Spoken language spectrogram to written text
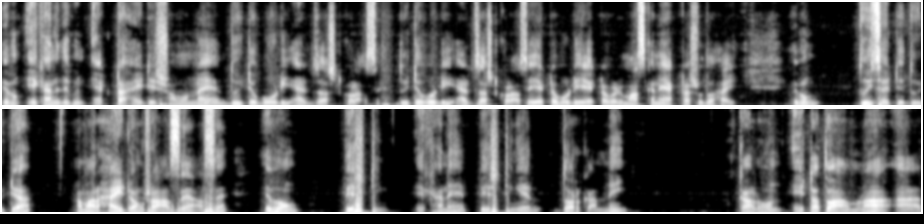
এবং এখানে দেখুন, একটা হাইটের সমন্বয়ে দুইটা বডি অ্যাডজাস্ট করা আছে। দুইটা বডি অ্যাডজাস্ট করা আছে। এই একটা বডি এই একটা বডি মাঝখানে একটা শুধু হাইট এবং দুই সাইডে দুইটা আমার হাইট অংশ আছে আছে। এবং পেস্টিং এখানে পেস্টিংয়ের দরকার নেই। কারণ এটা তো আমরা আর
